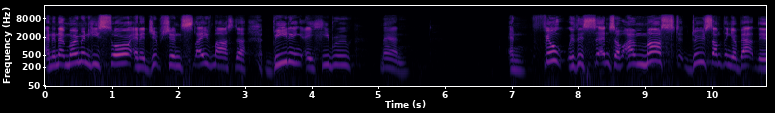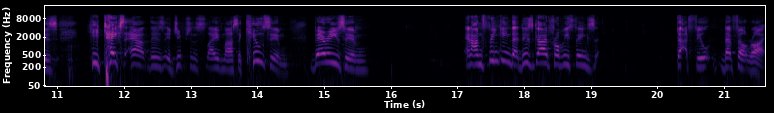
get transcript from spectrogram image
And in that moment, he saw an Egyptian slave master beating a Hebrew man. And filled with this sense of, I must do something about this, he takes out this Egyptian slave master, kills him, buries him. And I'm thinking that this guy probably thinks that, feel, that felt right.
